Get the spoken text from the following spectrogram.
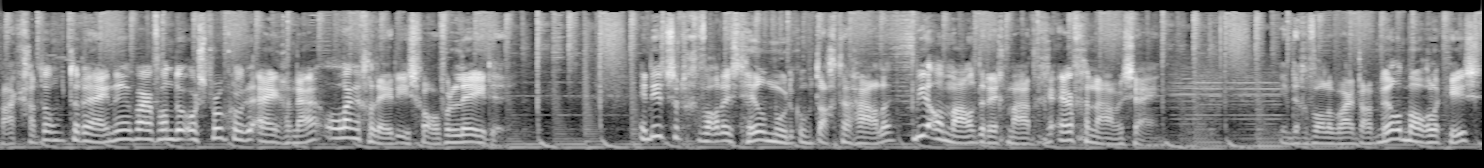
Vaak gaat het om terreinen waarvan de oorspronkelijke eigenaar lang geleden is overleden. In dit soort gevallen is het heel moeilijk om te achterhalen wie allemaal de rechtmatige erfgenamen zijn. In de gevallen waar dat wel mogelijk is,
